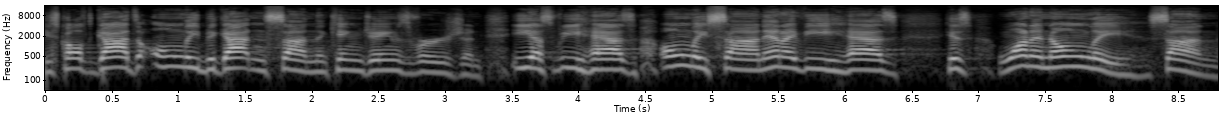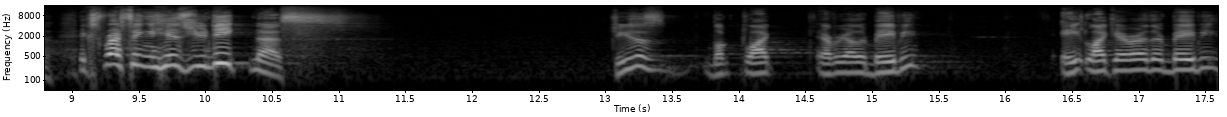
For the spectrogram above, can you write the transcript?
He's called God's only begotten Son, the King James Version. ESV has only Son. NIV has his one and only Son, expressing his uniqueness. Jesus looked like every other baby, ate like every other baby,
